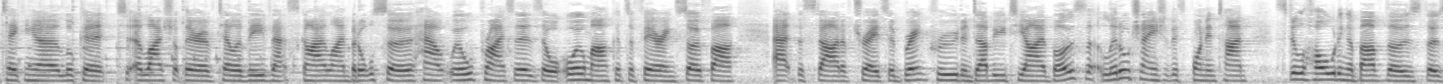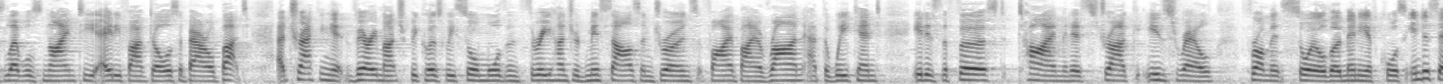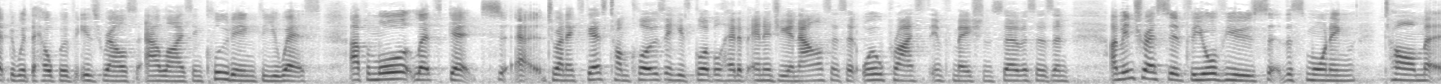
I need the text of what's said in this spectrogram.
We're taking a look at a live shot there of Tel Aviv, that skyline, but also how oil prices or oil markets are faring so far at the start of trade. So Brent crude and WTI both little change at this point in time, still holding above those those levels 90 $85 a barrel, but uh, tracking it very much because we saw more than 300 missiles and drones fired by Iran at the weekend. It is the first time it has struck Israel from its soil, though many, of course, intercepted with the help of Israel's allies, including the US. Uh, for more, let's get uh, to our next guest, Tom Kloza. He's Global Head of Energy Analysis at Oil Price Information Services. And I'm interested for your views this morning, Tom. Uh,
